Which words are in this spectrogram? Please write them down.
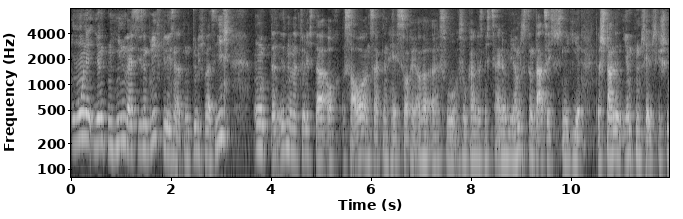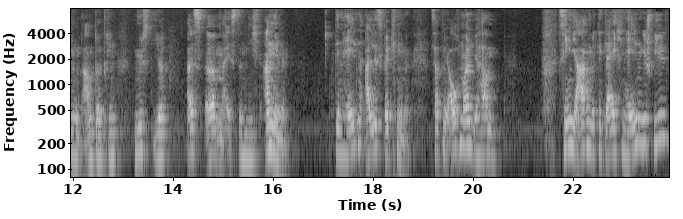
ohne irgendeinen Hinweis diesen Brief gelesen hat. Natürlich war es ich. Und dann ist man natürlich da auch sauer und sagt dann, hey, sorry, aber äh, so, so kann das nicht sein. Und wir haben das dann tatsächlich negiert. Das stand in irgendeinem selbstgeschriebenen Abenteuer drin, müsst ihr als äh, Meister nicht annehmen. Den Helden alles wegnehmen. Das hatten wir auch mal, wir haben zehn Jahre mit den gleichen Helden gespielt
